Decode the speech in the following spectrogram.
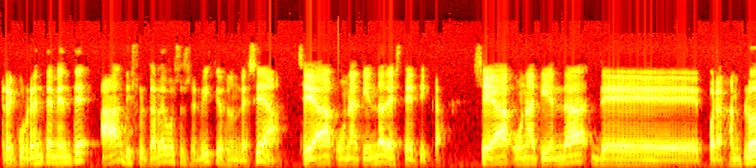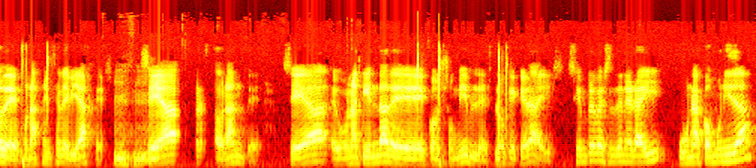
recurrentemente a disfrutar de vuestros servicios, donde sea, sea una tienda de estética, sea una tienda de, por ejemplo, de una agencia de viajes, sea un restaurante, sea una tienda de consumibles, lo que queráis. Siempre vais a tener ahí una comunidad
